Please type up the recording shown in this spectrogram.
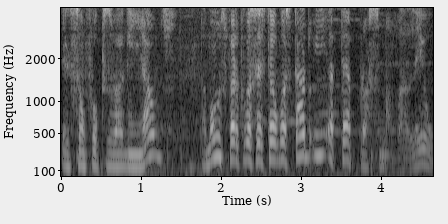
Eles são Volkswagen e Audi. Tá bom? Espero que vocês tenham gostado e até a próxima. Valeu!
